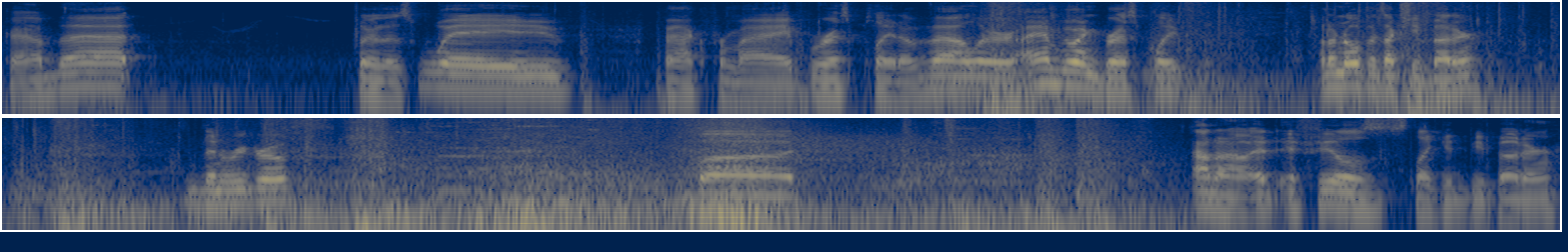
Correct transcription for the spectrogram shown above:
Grab that. Clear this wave. Back for my Breastplate of Valor. I am going Breastplate. I don't know if it's actually better than Regrowth. But... I don't know, it, it feels like it'd be better.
